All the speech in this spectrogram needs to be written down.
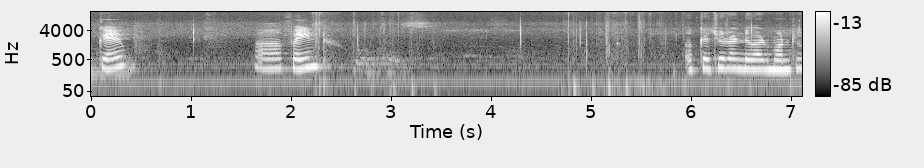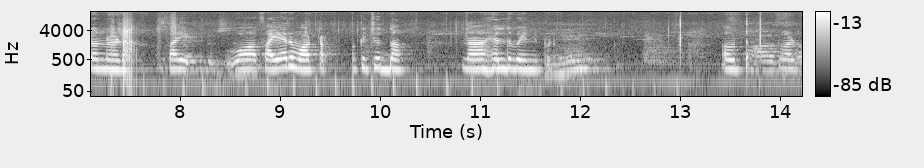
ఓకే. ఫెయింట్ ఓకే చూడండి వాడు మంటలో ఉన్నాడు. ఫై ఫైర్ వాటర్ ఓకే చూద్దాం. నా హెల్త్ పోయింది ఇప్పుడు. అవుట్ వాడు.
